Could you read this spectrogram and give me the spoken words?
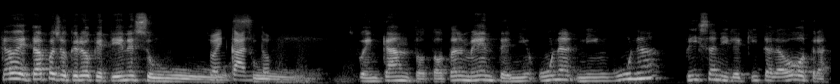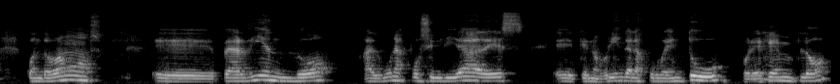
Cada etapa yo creo que tiene su, encanto. Su, encanto, totalmente. Ni una, ninguna pisa ni le quita la otra. Cuando vamos eh, perdiendo algunas posibilidades eh, que nos brinda la juventud, por ejemplo,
